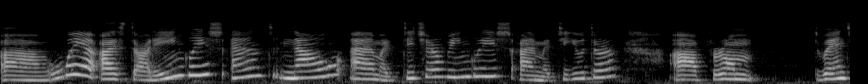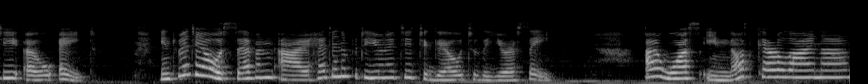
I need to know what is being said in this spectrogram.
Uh, where I study English and now I'm a teacher of English, I'm a tutor uh, from 2008. In 2007 I had an opportunity to go to the USA. I was in North Carolina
